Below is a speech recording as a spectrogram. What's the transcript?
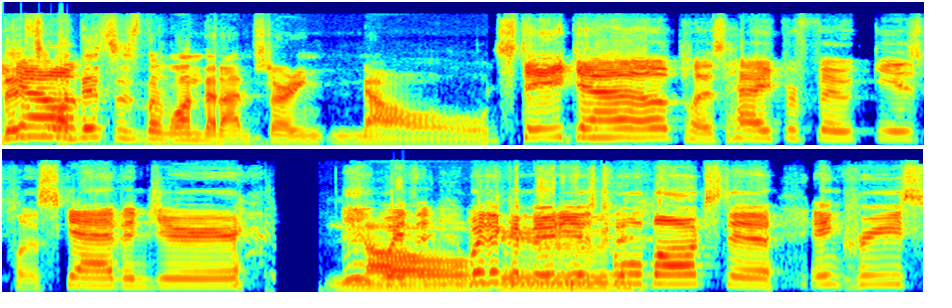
this out- one. This is the one that I'm starting. No, Stakeout plus hyper focus plus scavenger no. with with a commodious toolbox to increase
